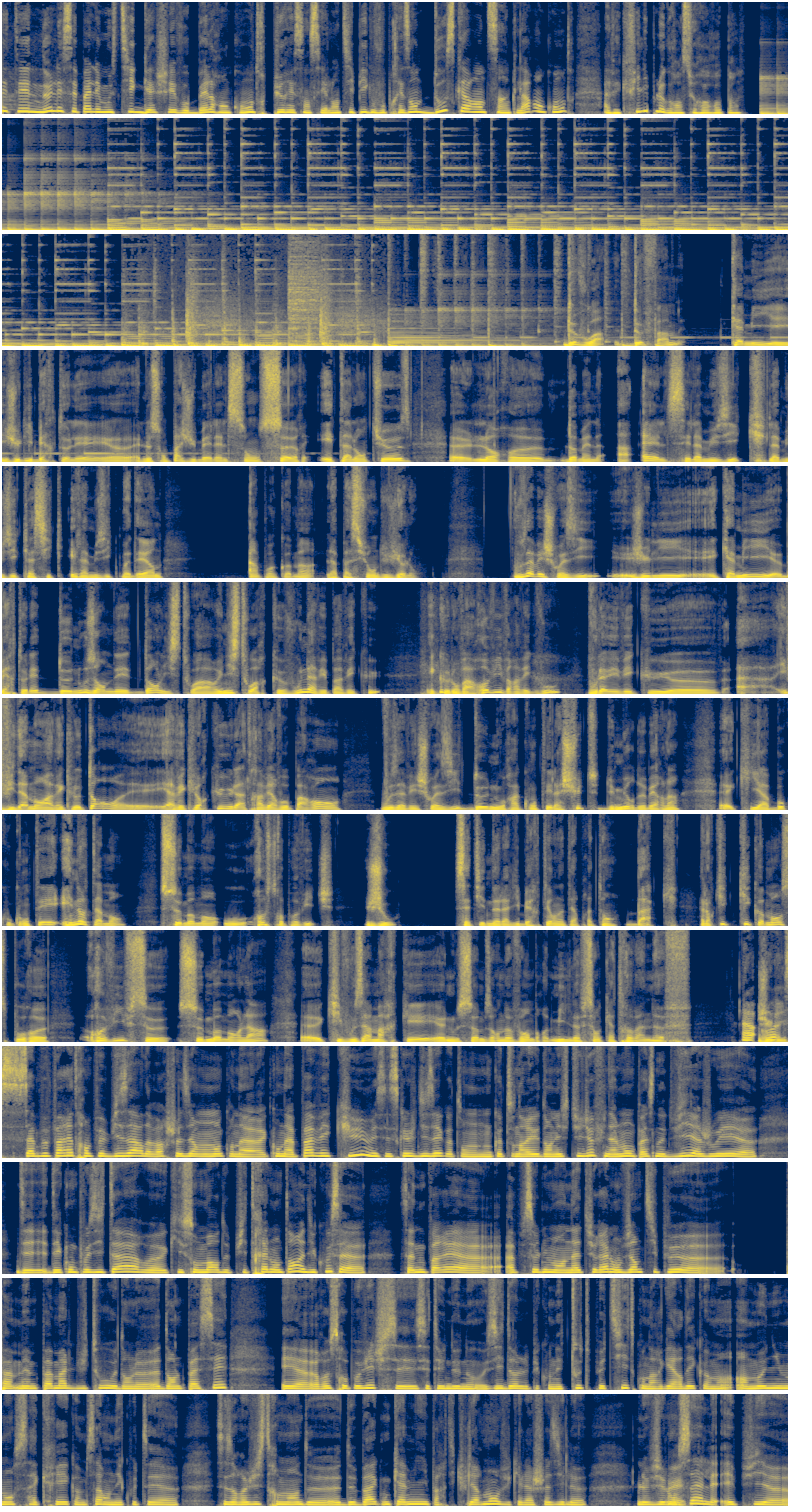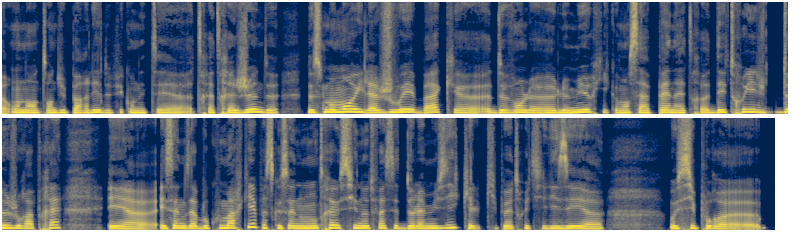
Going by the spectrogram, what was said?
Ne laissez pas les moustiques gâcher vos belles rencontres. Pure Essentiel Antipique vous présente 1245 la rencontre avec Philippe Legrand sur Europe 1. Deux voix, deux femmes Camille et Julie Berthollet, euh, elles ne sont pas jumelles, elles sont sœurs et talentueuses. Euh, leur euh, domaine à elles, c'est la musique, la musique classique et la musique moderne. Un point commun, la passion du violon. Vous avez choisi, Julie et Camille Berthollet, de nous emmener dans l'histoire, une histoire que vous n'avez pas vécue et que l'on va revivre avec vous. Vous l'avez vécue évidemment avec le temps et avec le recul à travers vos parents, vous avez choisi de nous raconter la chute du mur de Berlin euh, qui a beaucoup compté, et notamment ce moment où Rostropovitch joue cet hymne à la liberté en interprétant Bach. Alors qui, commence pour euh, revivre ce, ce moment-là euh, qui vous a marqué Nous sommes en novembre 1989. Alors, ça peut paraître un peu bizarre d'avoir choisi un moment qu'on n'a qu'on pas vécu, mais c'est ce que je disais quand on, quand on arrive dans les studios. Finalement, on passe notre vie à jouer des, compositeurs euh, qui sont morts depuis très longtemps et du coup ça, ça nous paraît euh, absolument naturel. On vient un petit peu, euh, pas, même pas mal du tout dans le, dans le passé. Et Rostropovitch, c'était une de nos idoles depuis qu'on est toute petite, qu'on a regardé comme un, monument sacré, comme ça. On écoutait ses enregistrements de, de Bach, Camille particulièrement, vu qu'elle a choisi le, le violoncelle. Et puis, euh, on a entendu parler depuis qu'on était euh, très très jeune de, ce moment où il a joué Bach euh, devant le, mur qui commençait à peine à être détruit deux jours après. Et, et, ça nous a beaucoup marqué parce que ça nous montrait aussi une autre facette de la musique qui peut être utilisée aussi pour,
